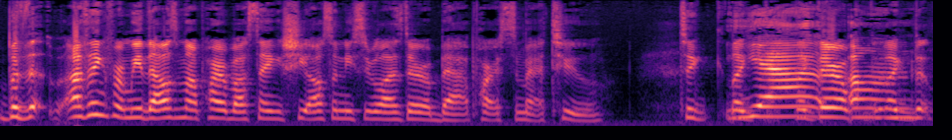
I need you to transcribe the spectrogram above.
But the, I think for me that was my part about saying she also needs to realize there are bad parts to Matt too. To like Yeah, like they're um, like the,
